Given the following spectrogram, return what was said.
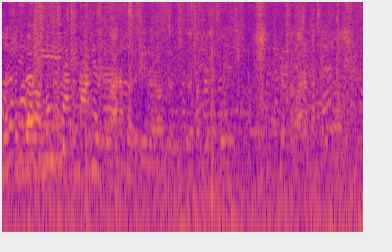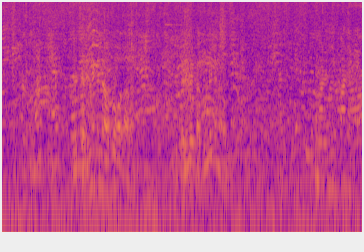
Buat penjual lontong terlalu mahal. larang berarti kalau selepas kuwi ada larang kan kita Ya jadi ini kena apa kok larang? Jadi ini bagusnya kena apa? panen ini panen ya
